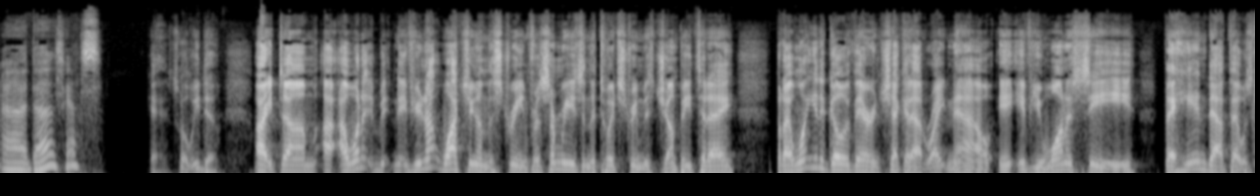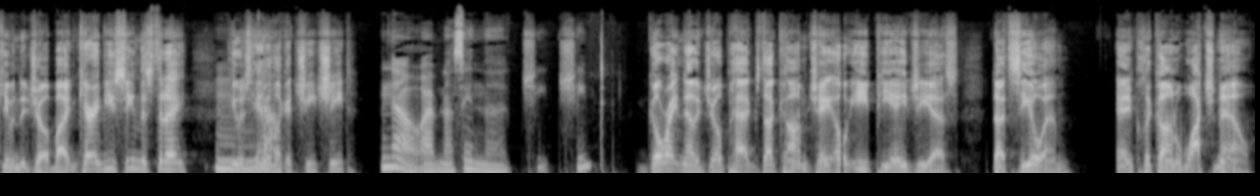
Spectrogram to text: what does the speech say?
Uh, it does, yes. Okay, that's what we do. All right. Um, I, I want to. If you're not watching on the stream, for some reason the Twitch stream is jumpy today, but I want you to go there and check it out right now. If you want to see the handout that was given to Joe Biden, Carrie, have you seen this today? he was handed no. like a cheat sheet. No, I've not seen the cheat sheet. Go right now to joepags.com, J O E P A G S dot C O M, and click on Watch Now.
